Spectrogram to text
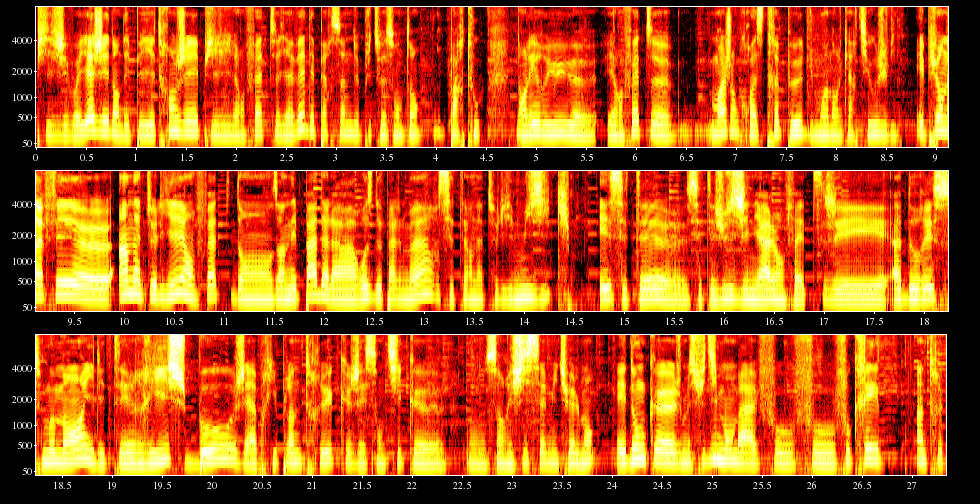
puis j'ai voyagé dans des pays étrangers, puis en fait il y avait des personnes de plus de 60 ans partout, dans les rues. euh, et en fait, moi j'en croise très peu, du moins dans le quartier où je vis. Et puis on a fait un atelier en fait dans un EHPAD à la Rose de Palmer. C'était un atelier musique. Et c'était euh, c'était juste génial en fait. J'ai adoré ce moment, il était riche, beau, j'ai appris plein de trucs, j'ai senti que on s'enrichissait mutuellement. Et donc euh, je me suis dit bon bah faut, faut, faut créer un truc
